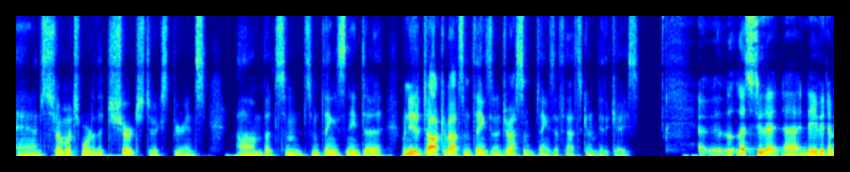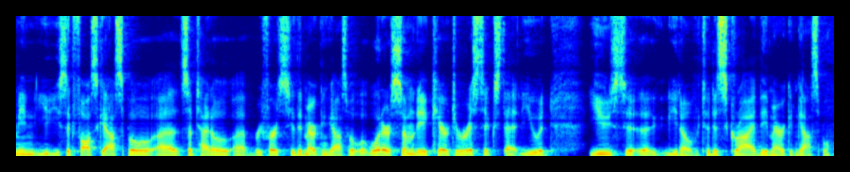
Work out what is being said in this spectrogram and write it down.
and so much more to the church to experience. Um, but some some things need to we need to talk about some things and address some things if that's going to be the case. Uh, let's do that, uh, David. I mean, you, you said false gospel. Uh, subtitle uh, refers to the American gospel. What are some of the characteristics that you would use to, uh, you know, to describe the American gospel?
